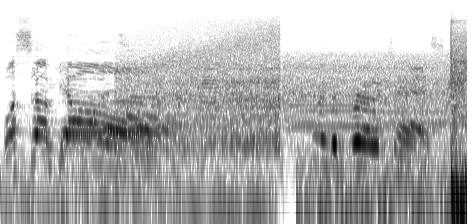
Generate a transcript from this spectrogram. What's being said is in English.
What's up, y'all? For the protest.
